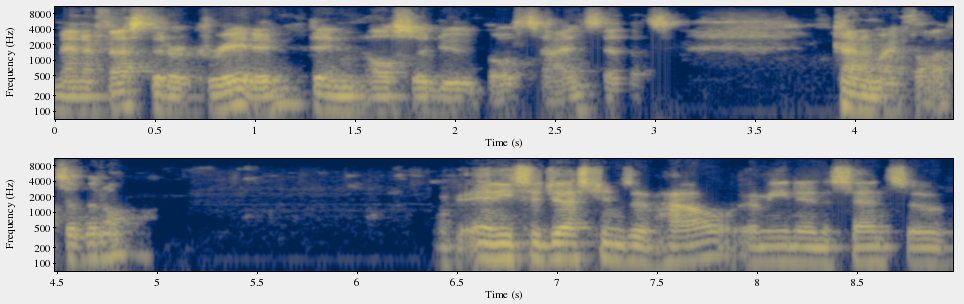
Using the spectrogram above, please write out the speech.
manifested or created, then also do both sides. That's kind of my thoughts of it all. Okay. Any suggestions of how? I mean, in a sense of.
